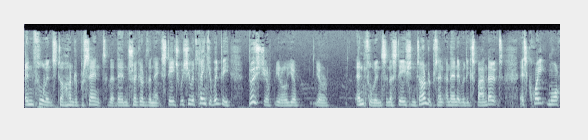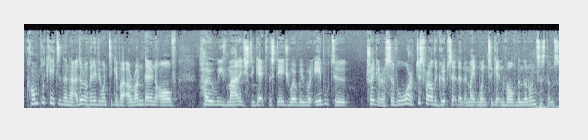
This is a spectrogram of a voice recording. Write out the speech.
influence to 100% that then triggered the next stage, which you would think it would be. Boost your, you know, your your influence in a station to 100% and then it would expand out. It's quite more complicated than that. I don't know if any of you want to give a, a rundown of how we've managed to get to the stage where we were able to trigger a civil war, just for other groups out there that might want to get involved in their own systems.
